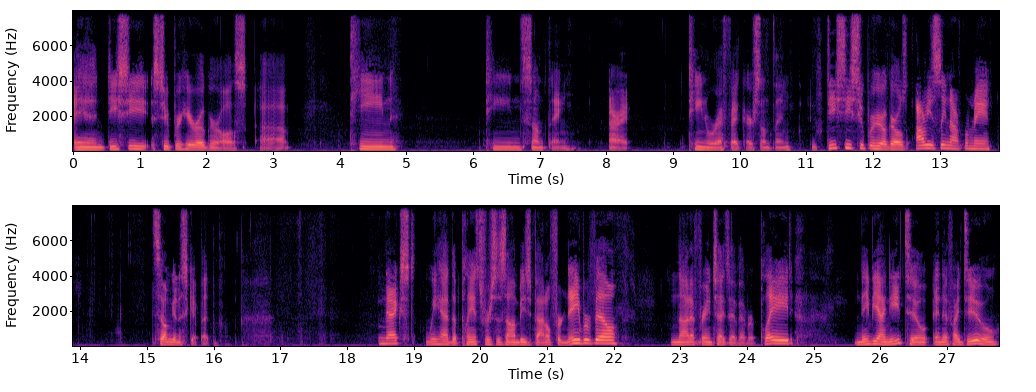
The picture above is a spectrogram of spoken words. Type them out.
And DC Superhero Girls, uh, teen, teen something. All right. Teen-rific or something. DC Superhero Girls, obviously not for me. So I'm going to skip it. Next, we had the Plants vs. Zombies Battle for Neighborville. Not a franchise I've ever played. Maybe I need to, and if I do,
